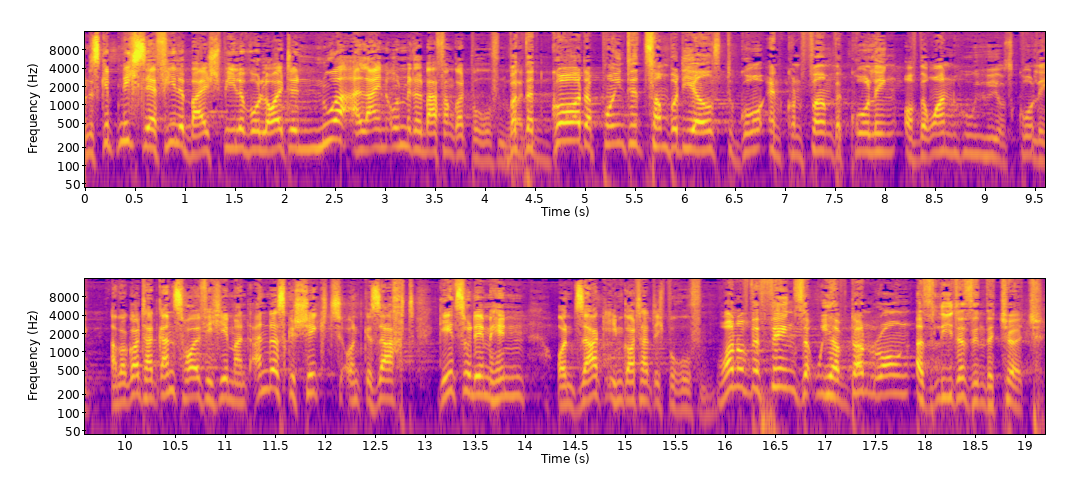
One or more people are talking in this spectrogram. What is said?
Und es gibt nicht sehr viele Beispiele, wo Leute nur allein unmittelbar von Gott berufen but wurden. that God appointed somebody else to go and confirm the calling of the one who he was calling. Aber Gott hat ganz häufig jemand anders geschickt und gesagt, geh zu dem hin und sag ihm, Gott hat dich berufen. One of the things that we have done wrong as leaders in the church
